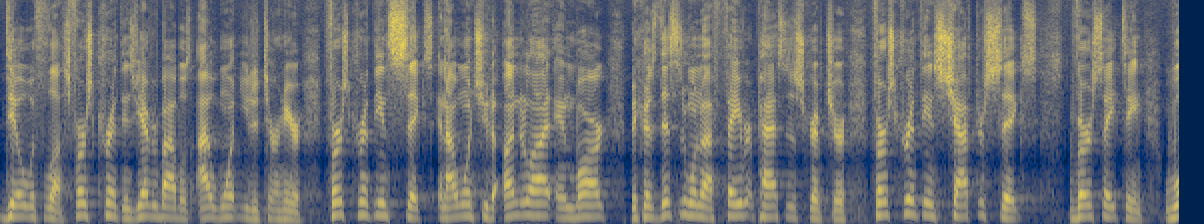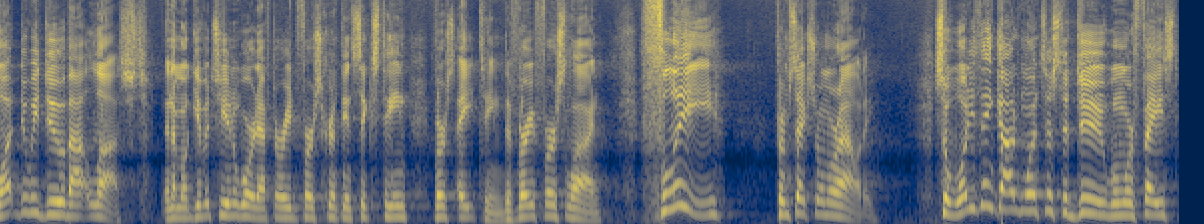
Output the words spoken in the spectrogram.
deal with lust? 1 Corinthians, if you have your Bibles, I want you to turn here. 1 Corinthians 6, and I want you to underline and mark because this is one of my favorite passages of Scripture. 1 Corinthians chapter 6, verse 18. What do we do about lust? And I'm going to give it to you in a word after I read 1 Corinthians 16, verse 18, the very first line. Flee from sexual morality. So, what do you think God wants us to do when we're faced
